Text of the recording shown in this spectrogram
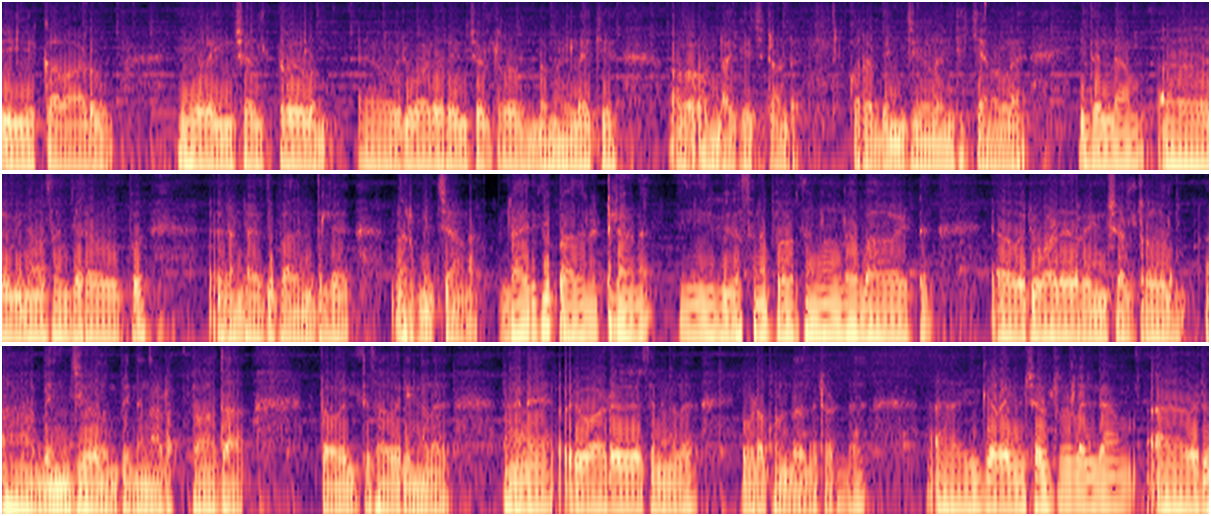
ഈ കവാടവും ഈ റെയിൻ ഷെൽട്ടറുകളും ഒരുപാട് റെയിൻ ഷെൽട്ടറുകളുണ്ട് മുകളിലേക്ക് അവ- ഉണ്ടാക്കി വെച്ചിട്ടുണ്ട്. കുറേ ബെഞ്ചുകൾ ഇരിക്കാനുള്ള. ഇതെല്ലാം വിനോദസഞ്ചാര വകുപ്പ് രണ്ടായിരത്തി പതിനെട്ടിൽ നിർമ്മിച്ചാണ് രണ്ടായിരത്തി പതിനെട്ടിലാണ് ഈ വികസന പ്രവർത്തനങ്ങളുടെ ഭാഗമായിട്ട് ഒരുപാട് റെയിൻ ഷെൽട്ടറുകളും ബെഞ്ചുകളും പിന്നെ നടപ്പാത ടോയ്ലറ്റ് സൗകര്യങ്ങൾ അങ്ങനെ ഒരുപാട് വികസനങ്ങൾ ഇവിടെ കൊണ്ടുവന്നിട്ടുണ്ട്. ഈ റെയിൻ ഷെൽട്ടറുകളെല്ലാം ഒരു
